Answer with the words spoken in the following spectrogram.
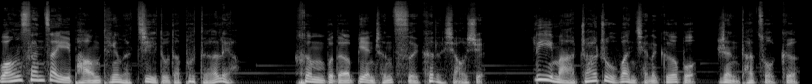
王三在一旁听了，嫉妒的不得了，恨不得变成此刻的小雪，立马抓住万钱的胳膊，认他做哥。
